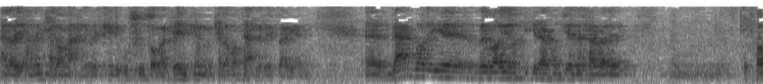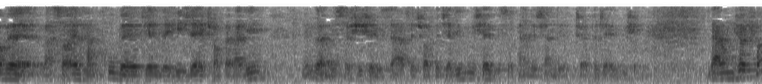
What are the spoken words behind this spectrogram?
علایه همه کلام اهل بیت خیلی اصول صحبت کنیم که به کلامات اهل بیت برگردیم درباره روایاتی که در حجیت خبر کتاب وسائل هم خوب جلد 18 چاپ قدیم. نمی‌دونم 26 27 چاپ جدید میشه 25 چند چاپ جدید میشه. در اونجا چون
